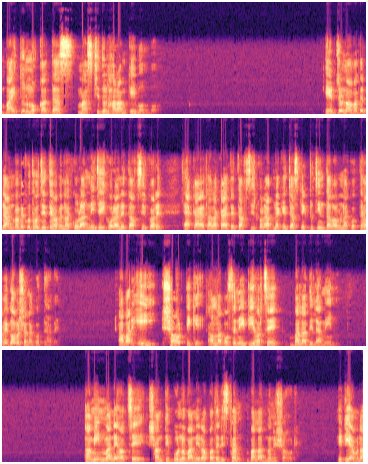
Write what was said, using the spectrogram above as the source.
বাইতুল মোকাদ্দাস মাসজিদুল হারামকেই বলব। এর জন্য আমাদের ডানভাবে কোথাও যেতে হবে না। কোরআন নিজেই কোরআনে তাফসির করে, এক আয়াত আর এক আয়াতে তাফসির করে আপনাকে জাস্ট একটু চিন্তা ভাবনা করতে হবে, গবেষণা করতে হবে। আবার এই শহরটিকে আল্লাহ বলছেন এটি হচ্ছে বালাদিল আমিন। আমিন মানে হচ্ছে শান্তিপূর্ণ বা নিরাপদের স্থান বালাদ মানে শহর। এটি আমরা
